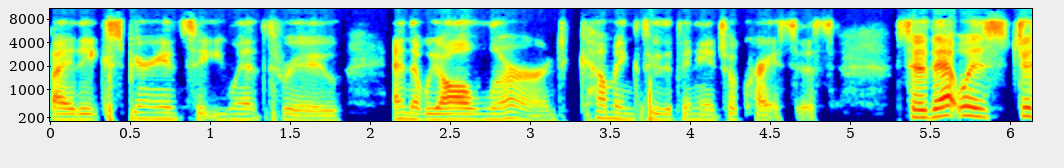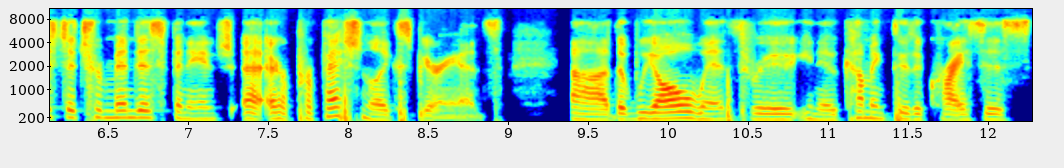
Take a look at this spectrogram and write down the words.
by the experience that you went through and that we all learned coming through the financial crisis. So that was just a tremendous financial uh, or professional experience uh, that we all went through, you know, coming through the crisis.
